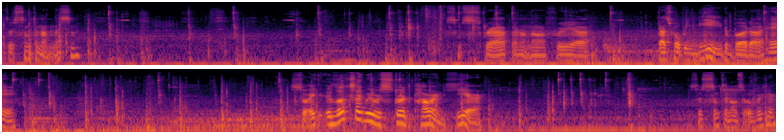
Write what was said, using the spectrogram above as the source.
Is there something I'm missing? Some scrap. I don't know if we uh that's what we need, but uh hey. So it, it looks like we restored the power in here. So something else over here?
